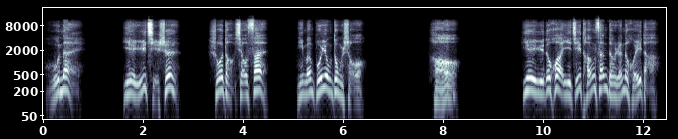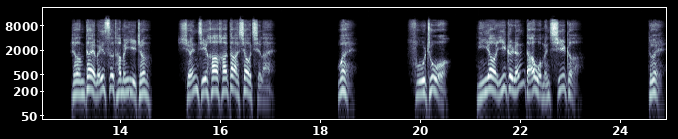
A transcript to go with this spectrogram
无奈，叶雨起身说道：“小三，你们不用动手。”好。叶雨的话以及唐三等人的回答，让戴维斯他们一怔，旋即哈哈大笑起来。喂，辅助，你要一个人打我们七个？对，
